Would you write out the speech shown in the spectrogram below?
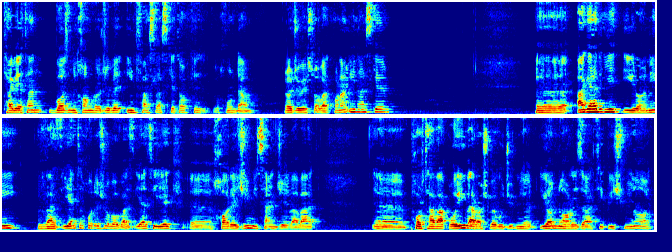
طبیعتا باز می‌خوام راجع به این فصل از کتاب که خوندم راجع به صحبت کنم این هست که اگر یک ایرانی وضعیت خودش رو با وضعیت یک خارجی میسنجه و بعد پرتوقعی براش به وجود میاد یا نارضایتی پیش میاد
